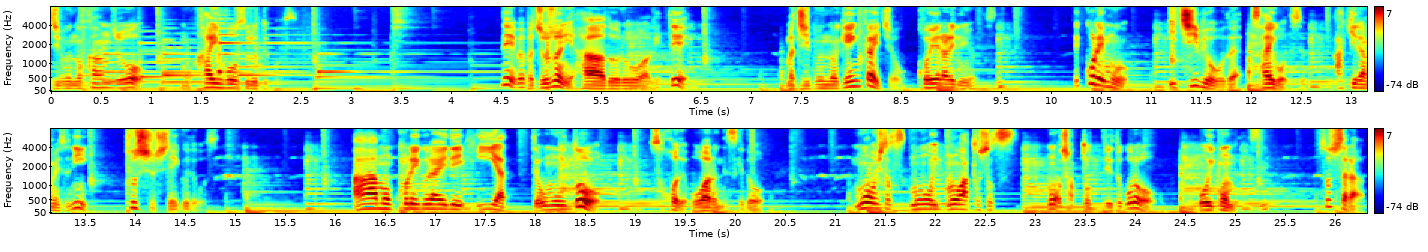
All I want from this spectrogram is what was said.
自分の感情をもう解放するってことです。で、やっぱ徐々にハードルを上げて、まあ、自分の限界値を超えられるようですね。で、これもう1秒で最後ですよ。諦めずにプッシュしていくってことです。ああ、もうこれぐらいでいいやって思うと、そこで終わるんですけど、もう一つ、もう、もうあと一つ、もうちょっとっていうところを追い込んでですね。そしたら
